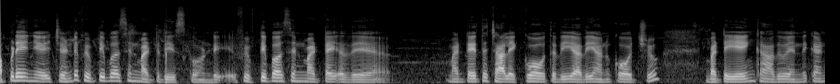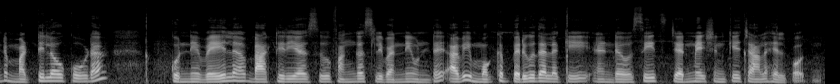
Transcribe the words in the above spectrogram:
అప్పుడు ఏం చేయొచ్చు అంటే ఫిఫ్టీ పర్సెంట్ మట్టి తీసుకోండి. ఫిఫ్టీ పర్సెంట్ మట్టి అదే మట్టి అయితే చాలా ఎక్కువ అవుతుంది అది అనుకోవచ్చు. బట్ ఏం కాదు ఎందుకంటే మట్టిలో కూడా కొన్ని వేల బ్యాక్టీరియాస్ ఫంగస్లు ఇవన్నీ ఉంటాయి అవి మొక్క పెరుగుదలకి అండ్ సీడ్స్ జర్మినేషన్కి చాలా హెల్ప్ అవుతుంది.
